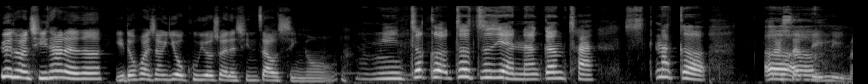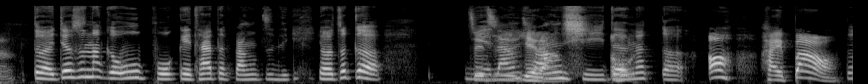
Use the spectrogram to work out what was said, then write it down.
乐团其他人呢，也都换上又酷又帅的新造型哦。你这个这只眼呢，刚才那个在森林里吗？对，就是那个巫婆给他的房子里有这个野狼传奇的那个哦海报，对，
